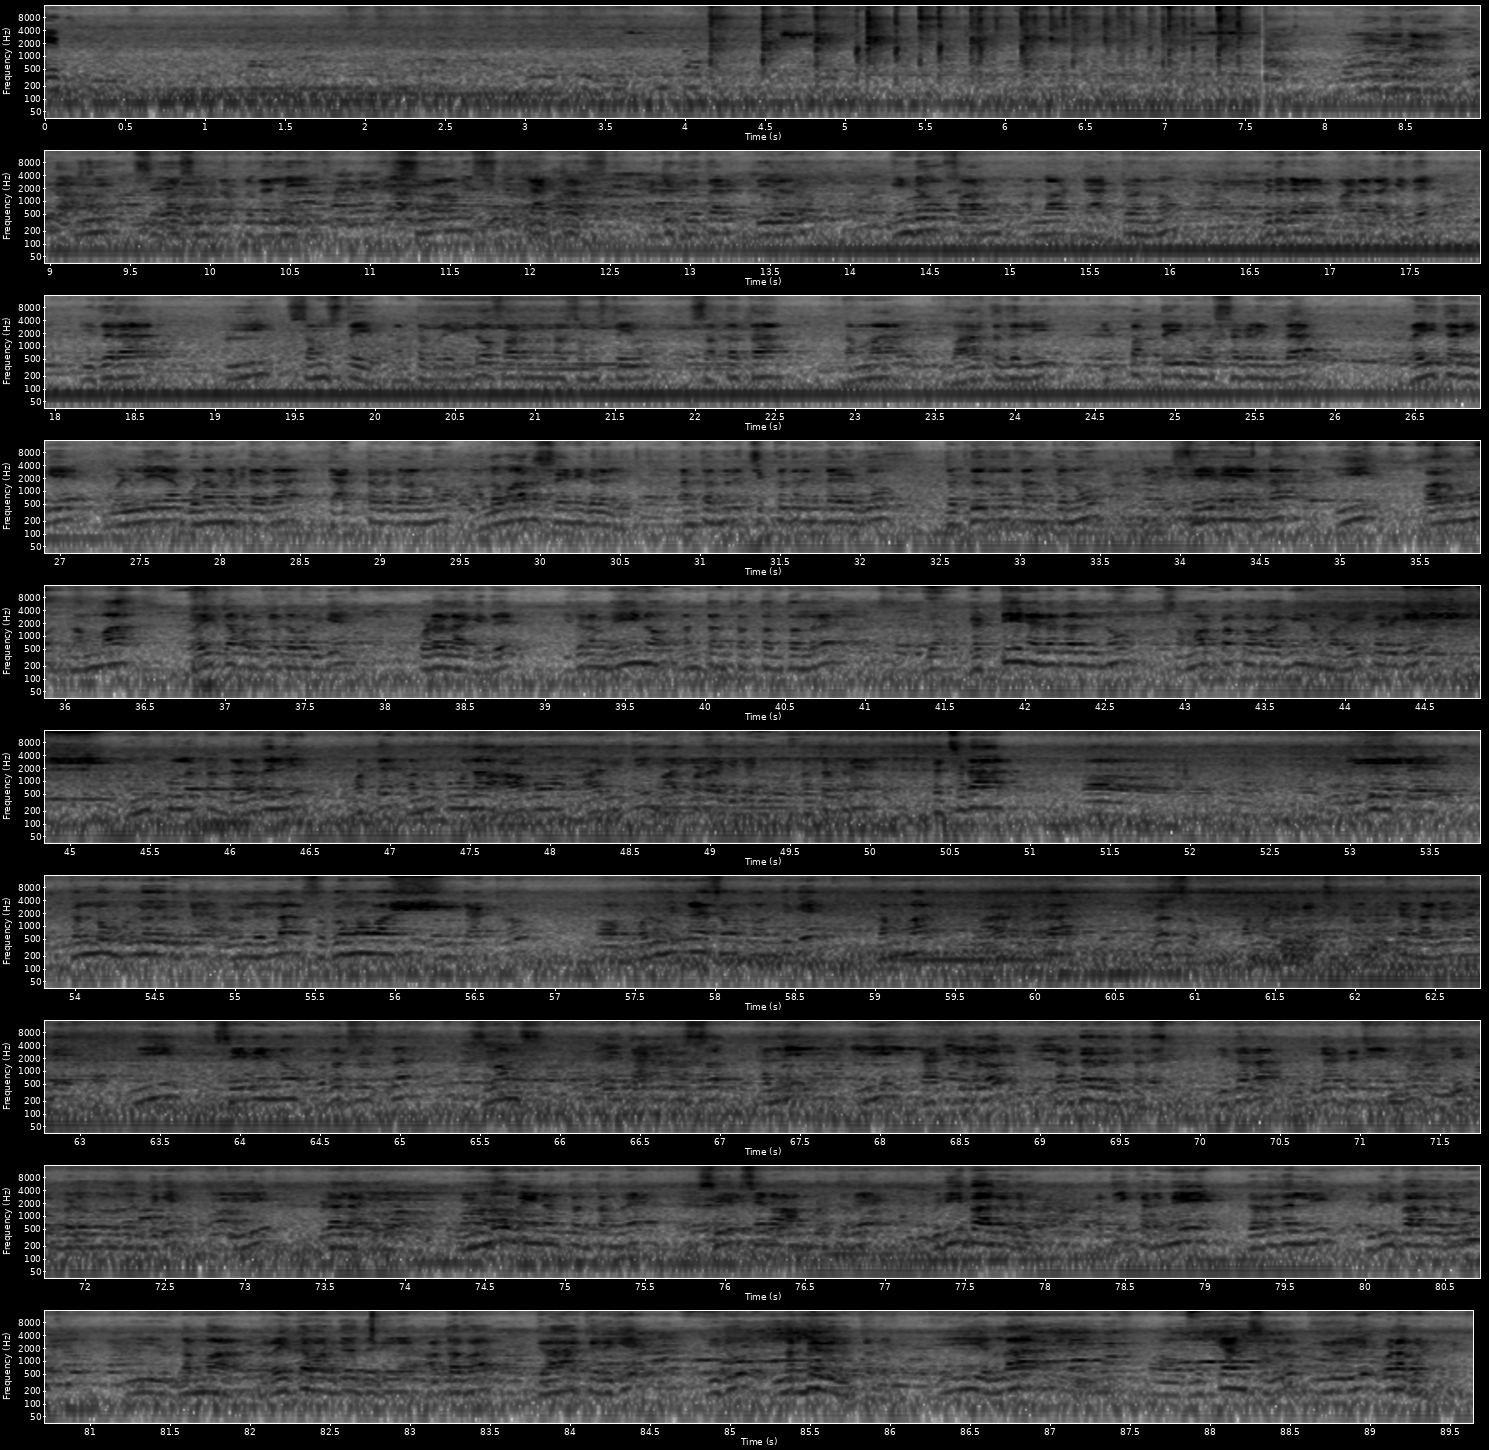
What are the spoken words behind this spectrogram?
ಈ ಇಂದಿನ. ಈ ಶುಭ ಸಂದರ್ಭದಲ್ಲಿ ಶಿವಾಂಶ್ ಟ್ರ್ಯಾಕ್ಟರ್ಸ್ ಅಧಿಕೃತ ಡೀಲರು ಇಂಡೋ ಫಾರ್ಮ್ ಅನ್ನೋ ಟ್ರ್ಯಾಕ್ಟರನ್ನು ಬಿಡುಗಡೆ ಮಾಡಲಾಗಿದೆ ಇದರ ಈ ಸಂಸ್ಥೆಯು, ಅಂತಂದರೆ ಇಂಡೋ ಫಾರ್ಮ್ ಅನ್ನೋ ಸಂಸ್ಥೆಯು ಸತತ ನಮ್ಮ ಭಾರತದಲ್ಲಿ ಇಪ್ಪತ್ತೈದು ವರ್ಷಗಳಿಂದ ರೈತರಿಗೆ ಒಳ್ಳೆಯ ಗುಣಮಟ್ಟದ ಟ್ಯಾಕ್ಟರ್ಗಳನ್ನು ಹಲವಾರು ಶ್ರೇಣಿಗಳಲ್ಲಿ, ಅಂತಂದರೆ ಚಿಕ್ಕದರಿಂದ ಹಿಡಿದು ದೊಡ್ಡದ್ರ ತನಕನೂ ಸೇವೆಯನ್ನು ಈ ಫಾರ್ಮು ನಮ್ಮ ರೈತ ವರ್ಗದವರಿಗೆ ಕೊಡಲಾಗಿದೆ. ಇದರ ಮೇಯ್ನು ಅಂತಂತಂತಂತಂದರೆ ಗಟ್ಟಿ ನೆಲದಲ್ಲೂ ಸಮರ್ಪಕವಾಗಿ ನಮ್ಮ ರೈತರಿಗೆ ಅನುಕೂಲತ ದರದಲ್ಲಿ ಮತ್ತು ಅನುಕೂಲ ಆಗೋ ಆ ರೀತಿ ಮಾರ್ಪಾಡಾಗಿದೆ. ಅಂತಂದರೆ ಕಚಡ ಇದಿರುತ್ತೆ ಕಲ್ಲು ಮುಳ್ಳು ಇರುತ್ತೆ. ಅದರಲ್ಲೆಲ್ಲ ಸುಗಮವಾಗಿ ಈ ಟ್ಯಾಕ್ಟ್ರು ಮರುವಿನ್ಯಾಸದೊಂದಿಗೆ ನಮ್ಮ ಭಾರತದ ಪ್ಲಸ್ ನಮ್ಮ ಈಗ ಚಿತ್ರದುರ್ಗ ನಗರದಲ್ಲಿ ಈ ಸೇವೆಯನ್ನು ಒದಗಿಸುತ್ತ ಈ ಟ್ಯಾಕ್ಟರ್ಸ್ ಅಲ್ಲಿ ಈ ಟ್ಯಾಕ್ಟರ್ಗಳು ಲಭ್ಯವಿರುತ್ತದೆ ಇದರ ಉದ್ಘಾಟನೆಯನ್ನು ದೀಪ ಬೆಳಗುವುದರೊಂದಿಗೆ ಇಲ್ಲಿ ಬಿಡಲಾಗಿದೆ. ಇನ್ನೂ ಮೇನ್ ಅಂತಂತಂದರೆ ಸೇಲ್ಸ್ ಏನೋ ಆಗ್ಬಿಡ್ತದೆ. ಬಿಡಿ ಭಾಗಗಳು. ಅತಿ ಕಡಿಮೆ ದರದಲ್ಲಿ ಬಿಡಿ ಭಾಗಗಳು ಈ ನಮ್ಮ ರೈತ ವರ್ಗದ ಅಥವಾ ಗ್ರಾಹಕರಿಗೆ ಇದು ಲಭ್ಯವಿರುತ್ತದೆ. ಈ ಎಲ್ಲ ಮುಖ್ಯಾಂಶಗಳು ಇದರಲ್ಲಿ ಒಳಗೊಂಡಿವೆ.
